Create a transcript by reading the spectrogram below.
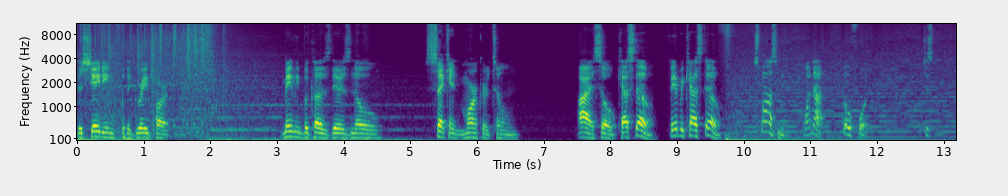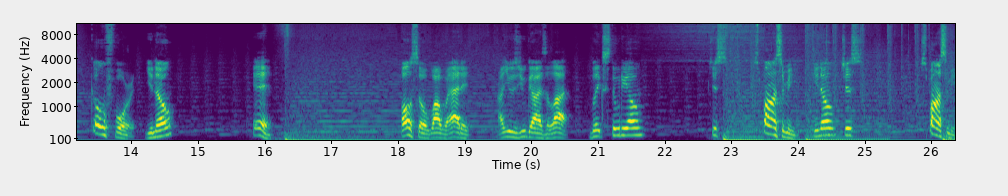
the shading for the gray part. Mainly because there's no second marker tone. Alright, so Castell. Faber Castell. Sponsor me. Why not? Go for it. Just go for it, you know? Yeah. Also, while we're at it, I use you guys a lot. Blick Studio, just sponsor me, you know? Just sponsor me.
